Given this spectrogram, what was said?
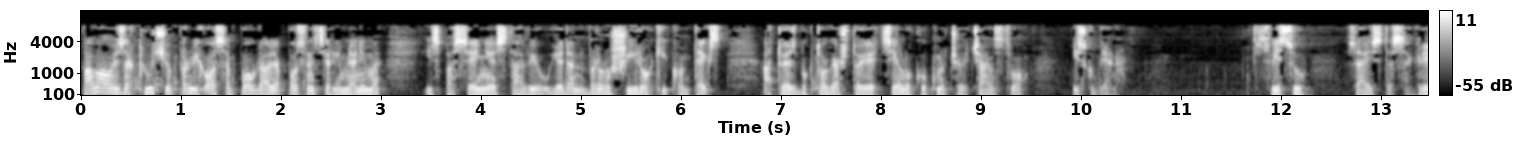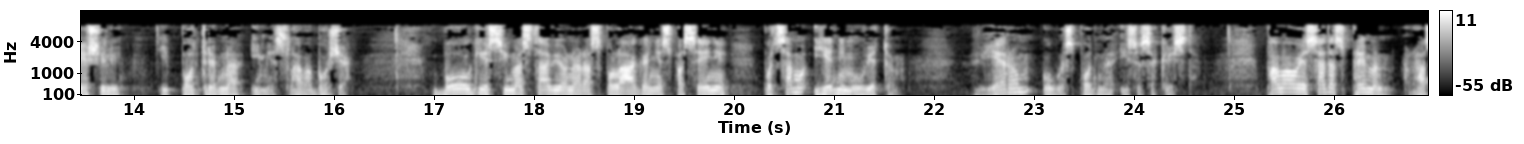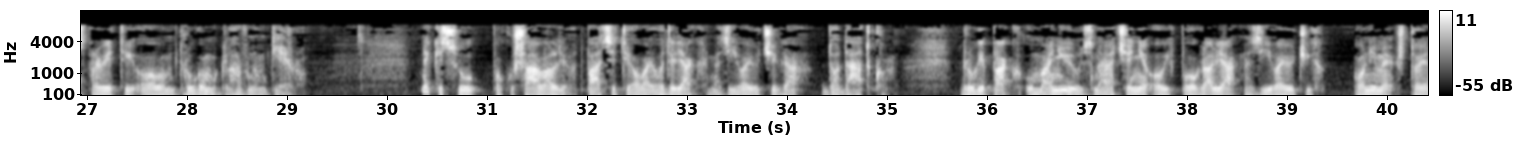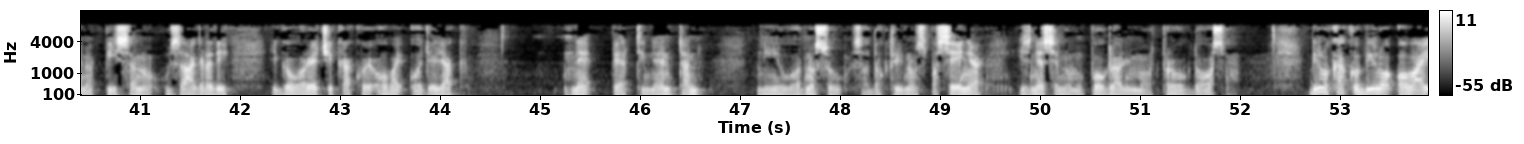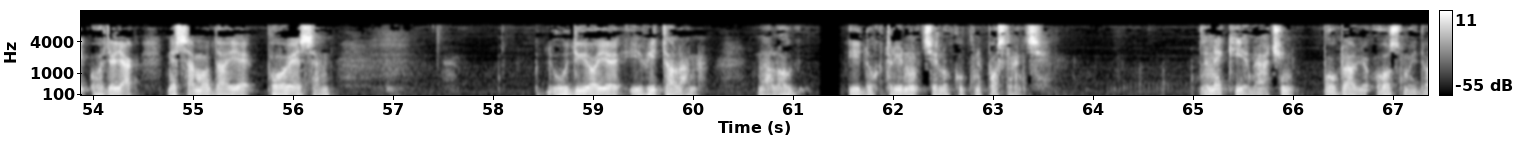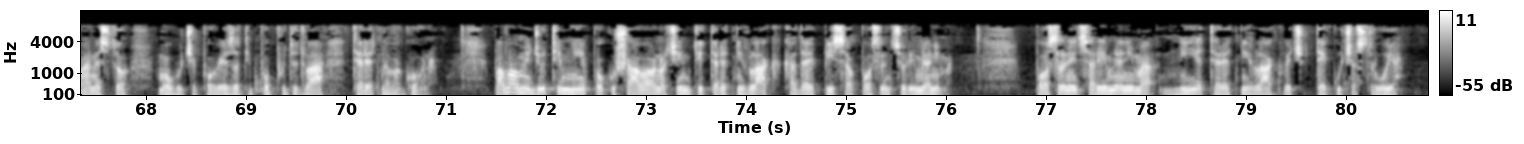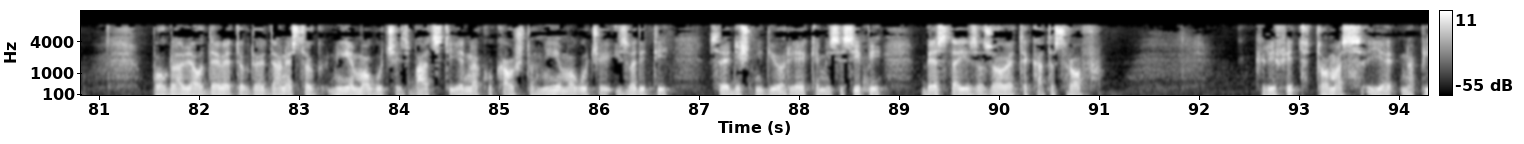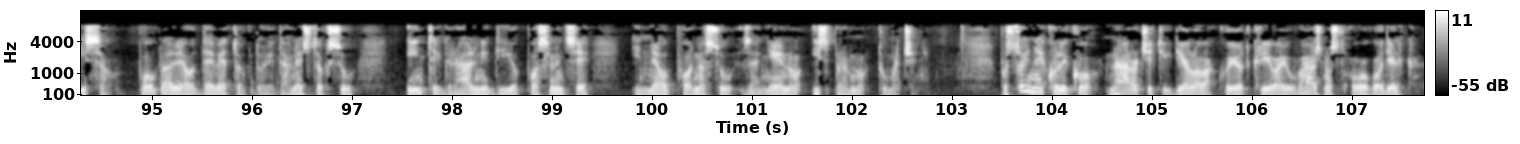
Pavao je zaključio prvih osam poglavlja poslanice Rimljanima i spasenje je stavio u jedan vrlo široki kontekst, a to je zbog toga što je cjelokupno čovječanstvo izgubljeno. Svi su zaista sagriješili i potrebna im je slava Božja. Bog je svima stavio na raspolaganje spasenje pod samo jednim uvjetom, vjerom u gospodina Isusa Krista. Pavao je sada spreman raspraviti o ovom drugom glavnom dijelu. Neki su pokušavali odbaciti ovaj odjeljak nazivajući ga dodatkom. Drugi pak umanjuju značenje ovih poglavlja nazivajući ih onime što je napisano u zagradi i govoreći kako je ovaj odjeljak nepertinentan, nije u odnosu sa doktrinom spasenja iznesenom u poglavljima od prvog do osmog. Bilo kako bilo, ovaj odjeljak ne samo da je povezan, udio je i vitalan nalog i doktrinu cjelokupne poslanice. Na neki je način poglavlje 8. i 12. moguće povezati poput dva teretna vagona. Pavao međutim nije pokušavao načiniti teretni vlak kada je pisao poslanicu Rimljanima. Poslanica Rimljanima nije teretni vlak, već tekuća struja. Poglavlja od 9. do 11. nije moguće izbaciti jednako kao što nije moguće izvaditi središnji dio rijeke Mississippi bez da izazovete katastrofu. Griffith Thomas je napisao, poglavlja od 9. do 11. su integralni dio poslanice i neophodna su za njeno ispravno tumačenje. Postoji nekoliko naročitih dijelova koji otkrivaju važnost ovog odjeljka.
